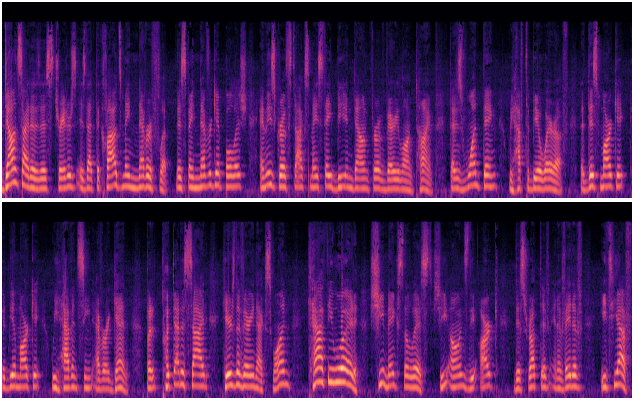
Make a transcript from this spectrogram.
downside of this, traders, is that the clouds may never flip. This may never get bullish, and these growth stocks may stay beaten down for a very long time. That is one thing we have to be aware of. That this market could be a market we haven't seen ever again. But put that aside, here's the very next one. Cathie Wood, she makes the list. She owns the ARK Disruptive Innovative ETF,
